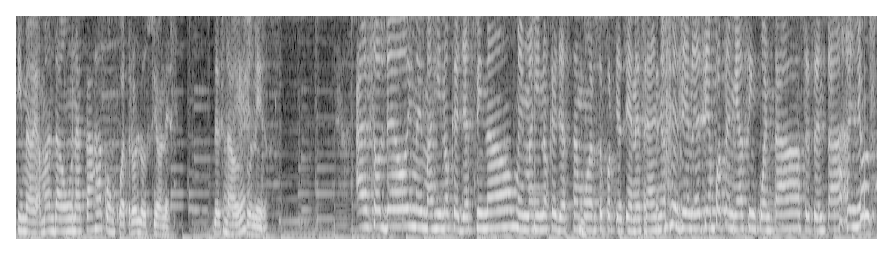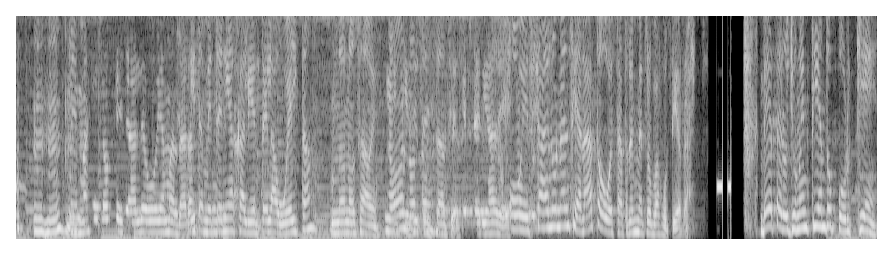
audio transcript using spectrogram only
y me había mandado una caja con cuatro lociones de Estados. Unidos. Al sol de hoy me imagino que ya es finado, me imagino que ya está muerto porque si en ese año, si en ese tiempo tenía 50, 60 años, me imagino que ya le voy a mandar a Y también tenía caliente la vuelta. Uno no sabe no, en qué no circunstancias. no sé qué sería de O está en un ancianato o está a tres metros bajo tierra. Ve, pero yo no entiendo por qué,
